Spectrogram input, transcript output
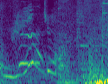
Slain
